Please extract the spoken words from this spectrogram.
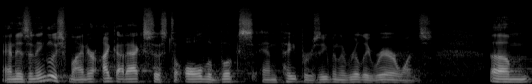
And as an English minor, I got access to all the books and papers, even the really rare ones. Um,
